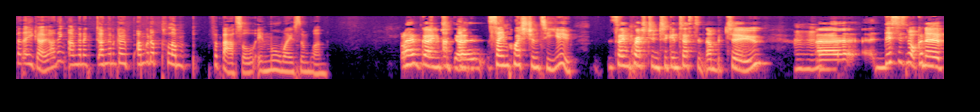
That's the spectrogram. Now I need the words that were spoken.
but there you go. I think I'm gonna I'm gonna go I'm gonna plump for basil in more ways than one. I'm going to go. Same question to you. Same question to contestant number 2 Mm-hmm. Uh, this is not going to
